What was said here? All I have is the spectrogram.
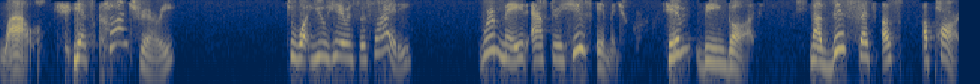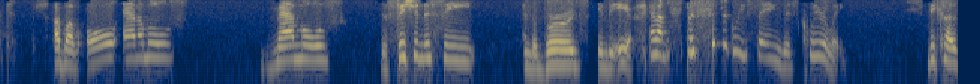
Wow. Yes, contrary to what you hear in society, we're made after his image, him being God. Now this sets us apart above all animals, mammals, the fish in the sea, and the birds in the air. And I'm specifically saying this clearly because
